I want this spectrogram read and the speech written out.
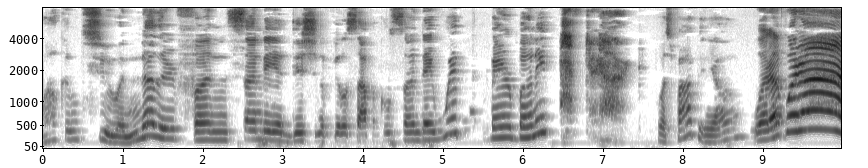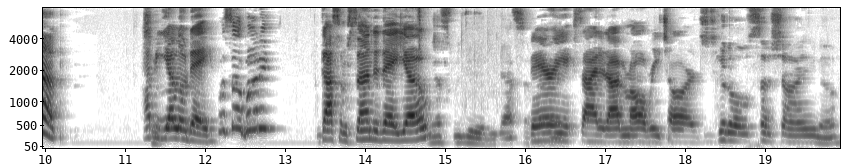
Welcome to another fun Sunday edition of Philosophical Sunday with Bear Bunny. After dark. What's poppin', y'all? What up? What up? Happy Shit. Yellow Day. What's up, buddy? Got some sun today, yo. Yes, we did. We got some Very excited. I'm all recharged. good old sunshine. You know,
